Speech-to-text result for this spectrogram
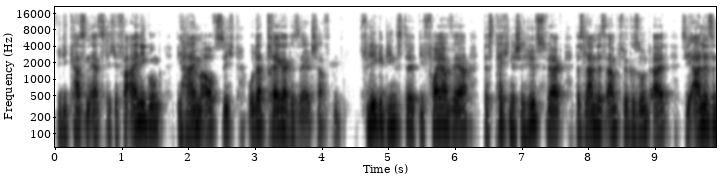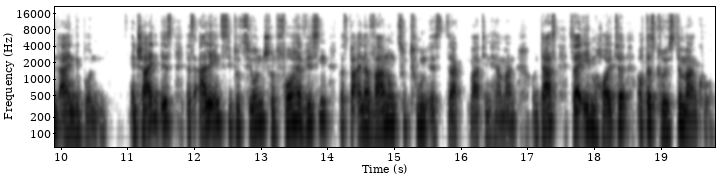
wie die Kassenärztliche Vereinigung, die Heimaufsicht oder Trägergesellschaften. Pflegedienste, die Feuerwehr, das Technische Hilfswerk, das Landesamt für Gesundheit, sie alle sind eingebunden. Entscheidend ist, dass alle Institutionen schon vorher wissen, was bei einer Warnung zu tun ist, sagt Martin Herrmann. Und das sei eben heute auch das größte Manko.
